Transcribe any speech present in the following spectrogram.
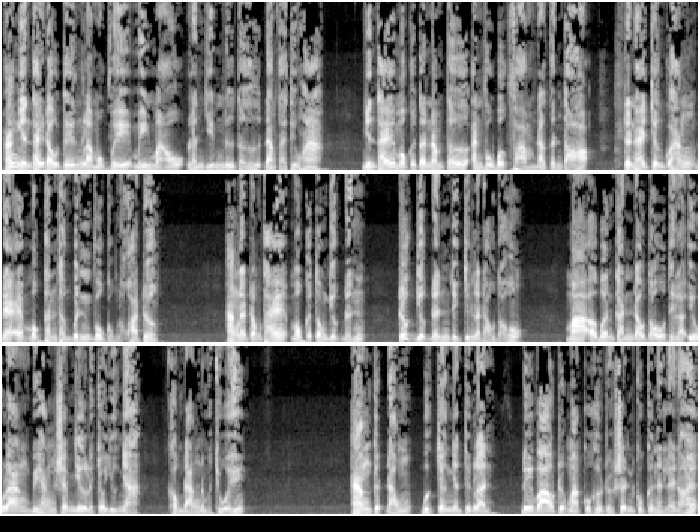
Hắn nhìn thấy đầu tiên là một vị mỹ mạo lãnh diễm nữ tử đang tại tiêu hoa. Nhìn thấy một cái tên nam tử anh Vũ Bất Phàm đang tỉnh tọa. Trên hai chân của hắn đè ép một thanh thần binh vô cùng là khoa trương. Hắn lại trông thấy một cái tôn dược đỉnh. Trước dược đỉnh thì chính là đạo tổ. Mà ở bên cạnh đạo tổ thì là yêu lan bị hắn xem như là chó giữ nhà. Không đáng để mà chú ý. Hắn kích động, bước chân nhanh tiến lên. Đi vào trước mặt của Khương Trường Sinh cùng kính hình lễ nói.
